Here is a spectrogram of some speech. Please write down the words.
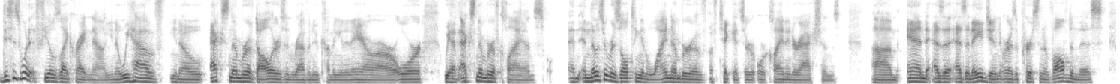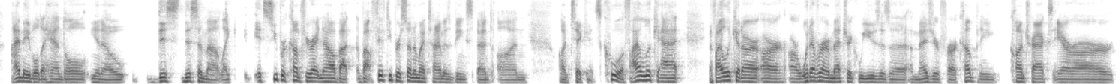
this is what it feels like right now. You know, we have, you know, X number of dollars in revenue coming in an ARR, or we have X number of clients, and, and those are resulting in Y number of, of tickets or, or client interactions. Um, and as a as an agent or as a person involved in this, I'm able to handle, you know, this this amount. Like it's super comfy right now. About about 50% of my time is being spent on on tickets. Cool. If I look at if I look at our our, our whatever our metric we use as a, a, measure for our company, contracts, ARR,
